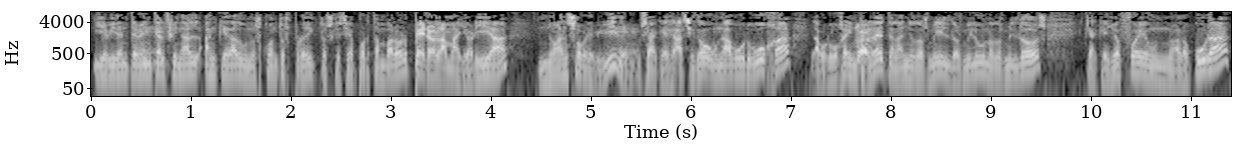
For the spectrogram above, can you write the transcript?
y evidentemente al final han quedado unos cuantos proyectos que se aportan valor, pero la mayoría no han sobrevivido. O sea que ha sido una burbuja, la burbuja de Internet en el año 2000, 2001, 2002, que aquello fue una locura,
